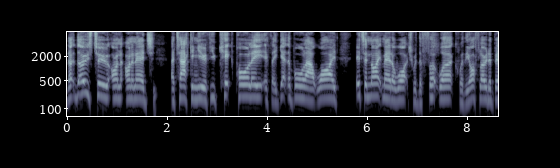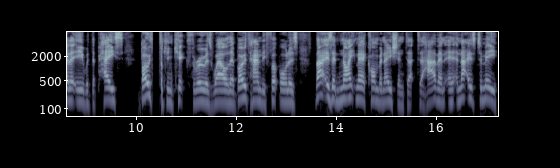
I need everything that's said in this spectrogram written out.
Th- those two on on an edge attacking you. If you kick poorly, if they get the ball out wide, it's a nightmare to watch with the footwork, with the offload ability, with the pace. Both can kick through as well. They're both handy footballers. That is a nightmare combination to, to have. And, and, and that is, to me,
